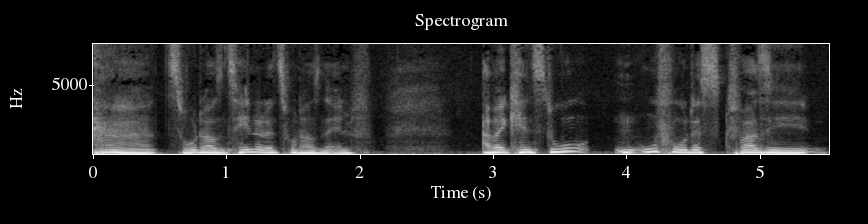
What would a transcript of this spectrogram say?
2010 oder 2011? Aber kennst du ein UFO, das quasi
